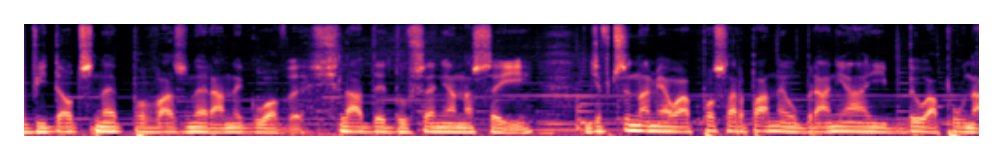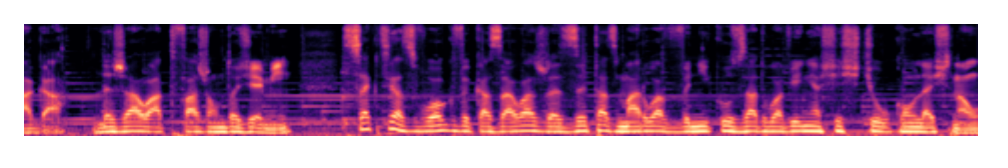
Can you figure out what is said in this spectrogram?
Widoczne, poważne rany głowy, ślady duszenia na szyi. Dziewczyna miała poszarpane ubrania i była półnaga. Leżała twarzą do ziemi. Sekcja zwłok wykazała, że Zyta zmarła w wyniku zadławienia się ściółką leśną.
